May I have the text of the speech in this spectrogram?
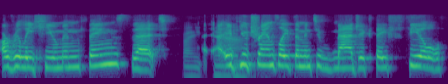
are really human things that right, yeah. if you translate them into magic they feel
